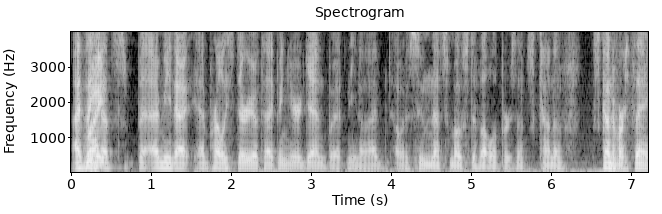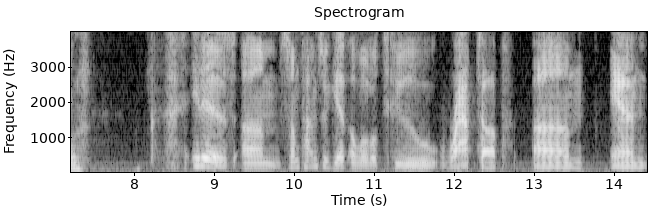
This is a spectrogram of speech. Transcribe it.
I think right. that's. I mean, I, am probably stereotyping here again, but you know, I, I would assume that's most developers. That's kind of it's kind of our thing. It is. Um, sometimes we get a little too wrapped up, um, and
